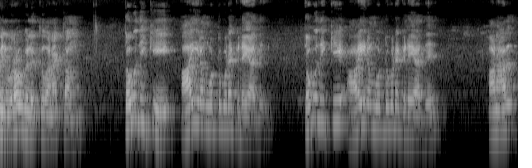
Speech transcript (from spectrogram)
உறவுகளுக்கு வணக்கம். தொகுதிக்கு ஆயிரம் ஓட்டு கூட கிடையாது. தொகுதிக்கு ஆயிரம் ஓட்டு கூட கிடையாது. ஆனால்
